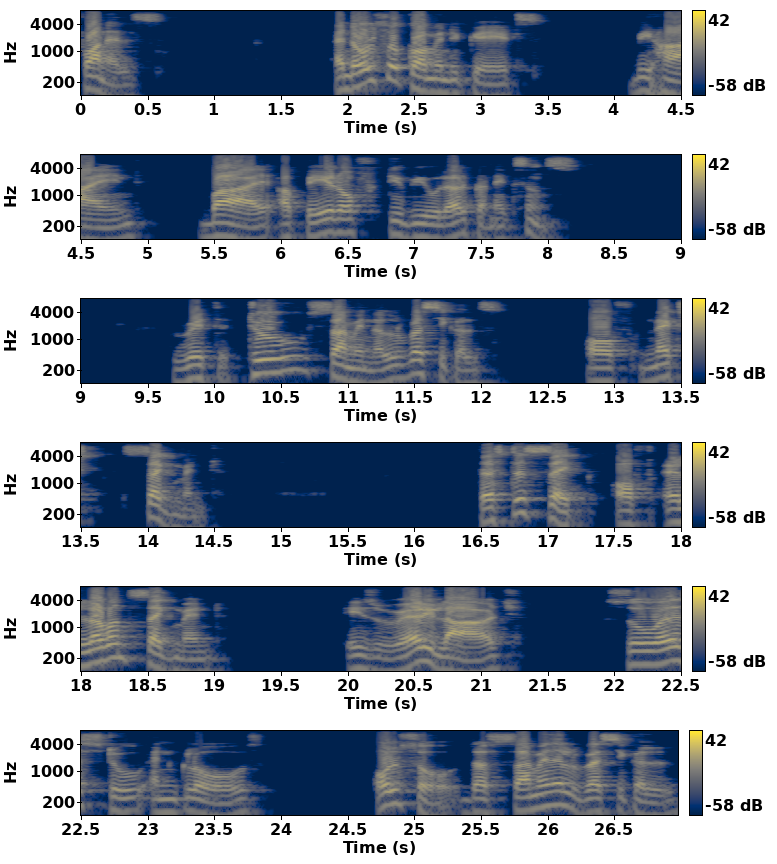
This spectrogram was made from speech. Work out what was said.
funnels and also communicates behind by a pair of tubular connections with two seminal vesicles of next segment. Testis sac of 11th segment is very large so as to enclose also the seminal vesicle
